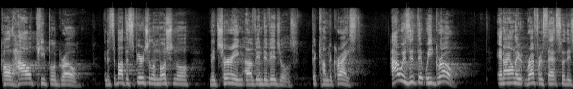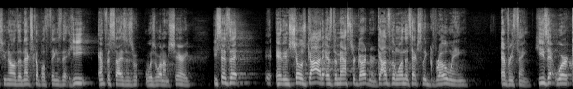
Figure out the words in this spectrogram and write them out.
called How People Grow. And it's about the spiritual, emotional maturing of individuals that come to Christ. How is it that we grow? And I only reference that so that you know the next couple of things that he emphasizes was what I'm sharing. He says that, and it shows God as the master gardener. God's the one that's actually growing everything, He's at work.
